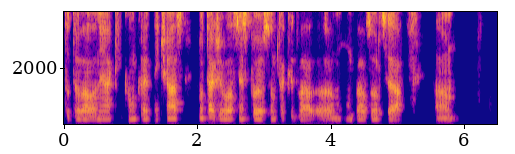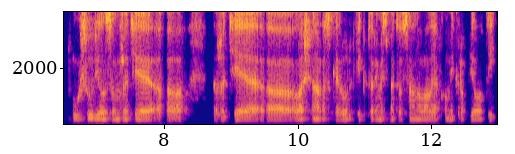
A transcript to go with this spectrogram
to trvalo nejaký konkrétny čas, no takže vlastne spojil som také dva, dva vzorce a, a usúdil som, že tie, že tie lešinárske rúrky, ktorými sme to sanovali ako mikropiloty,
